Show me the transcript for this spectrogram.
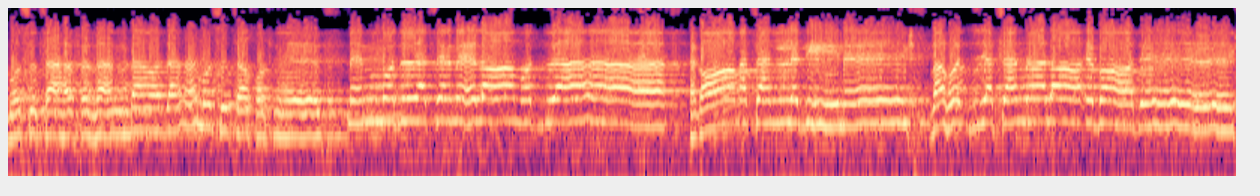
مستحفظا بعد مستخف من مدة إلى مدة إقامة لدينك وهجة على عبادك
